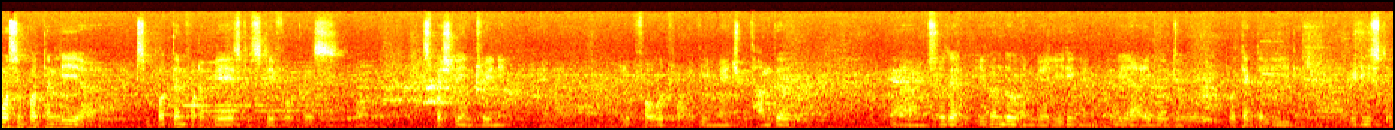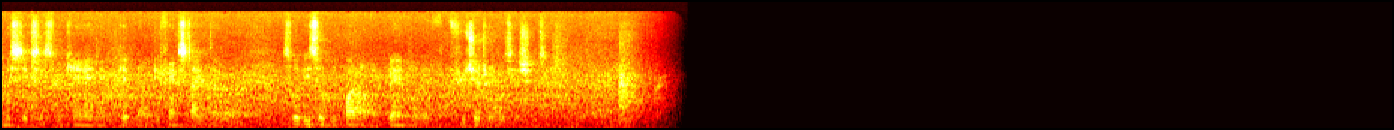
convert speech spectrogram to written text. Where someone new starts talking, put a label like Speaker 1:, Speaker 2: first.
Speaker 1: Most importantly, uh, it's important for the players to stay focused, you know, especially in training. And uh, look forward for every match with hunger, um, so that even though when we are leading, we are able to protect the lead and uh, reduce the mistakes as we can and get our defense tighter. So this will be part of our plan for the future training sessions.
